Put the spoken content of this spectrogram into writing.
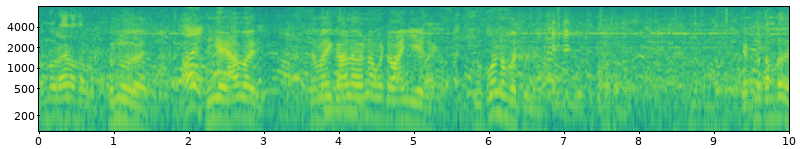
தொண்ணூறாயிரம் வந்தால் கொடுப்போம். தொண்ணூறாயிரம். நீங்கள் வியாபாரி. இந்த மாதிரி காலை வேணா உங்கள்கிட்ட வாங்கிடலாம் உங்கள் ஃபோன் நம்பர் சொல்லுங்கள் நம்ம சொல்லுங்கள் எட்நூற்றம்பது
